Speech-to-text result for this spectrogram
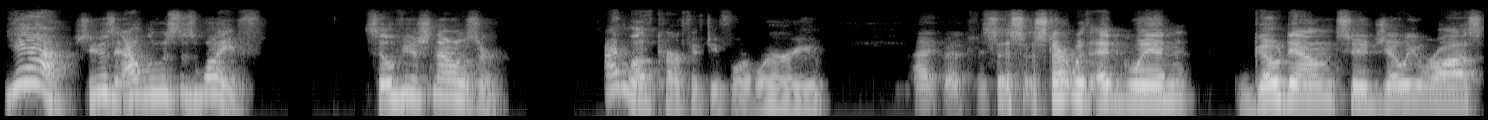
Yeah, she was Al Lewis's wife, Sylvia Schnauser. I love Car 54. Where are you? I bet you. S- s- start with Ed Gwynne, go down to Joey Ross,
